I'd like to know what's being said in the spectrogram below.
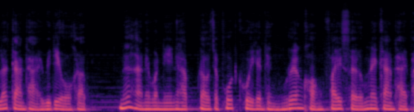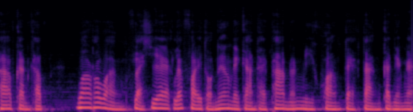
และการถ่ายวิดีโอครับ เนื้อหาในวันนี้นะครับเราจะพูดคุยกันถึงเรื่องของไฟเสริมในการถ่ายภาพกันครับ ว่าระหว่างแฟลชแยกและไฟต่อเนื่องในการถ่ายภาพนั้นมีความแตกต่างกันยังไง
